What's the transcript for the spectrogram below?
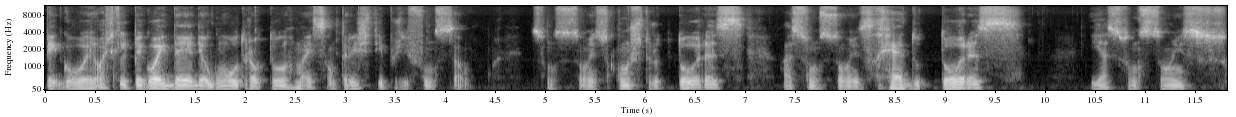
pegou. Eu acho que ele pegou a ideia de algum outro autor, mas são três tipos de função. As funções construtoras, as funções redutoras e as funções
